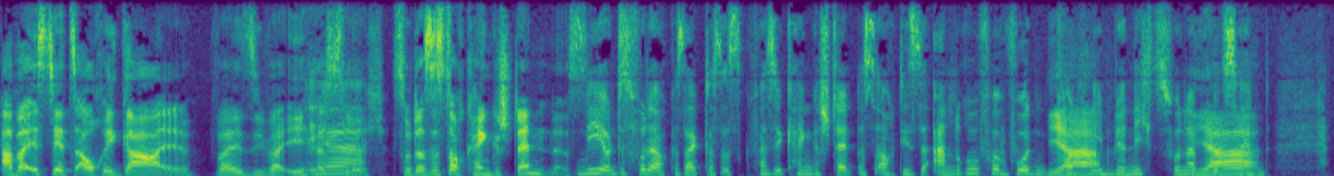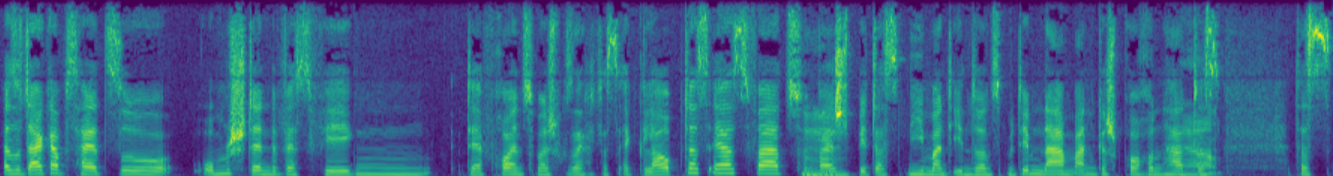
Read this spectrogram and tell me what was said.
aber ist jetzt auch egal, weil sie war eh Ja. hässlich. So, das ist doch kein Geständnis. Nee, und es wurde auch gesagt, das ist quasi kein Geständnis. Auch diese Anrufe wurden, Ja. konnten ihm ja nicht zu 100 Ja. Prozent. Also da gab es halt so Umstände, weswegen der Freund zum Beispiel gesagt hat, dass er glaubt, dass er es war. Zum Beispiel, dass niemand ihn sonst mit dem Namen angesprochen hat, Mhm. Ja. dass, dass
